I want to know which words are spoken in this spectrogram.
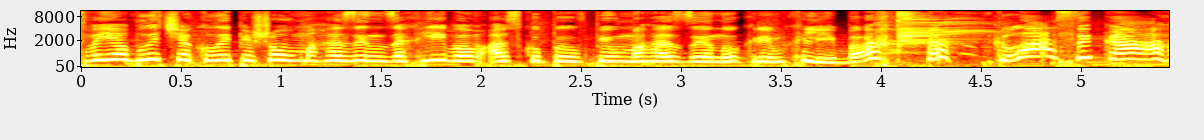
Твоє обличчя, коли пішов в магазин за хлібом, а скупив півмагазину, крім хліба. Класика!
